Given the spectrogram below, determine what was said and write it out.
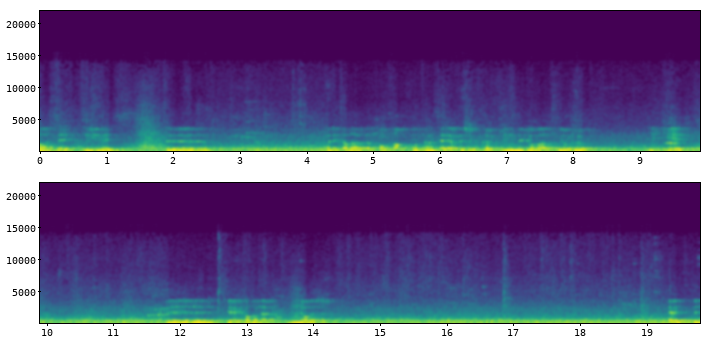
bahsettiğimiz e, haritalarda toplam potansiyel yaklaşık 40 bin megawatt yapıyor. Peki e, geri kalanı ne olacak? Evet, e,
